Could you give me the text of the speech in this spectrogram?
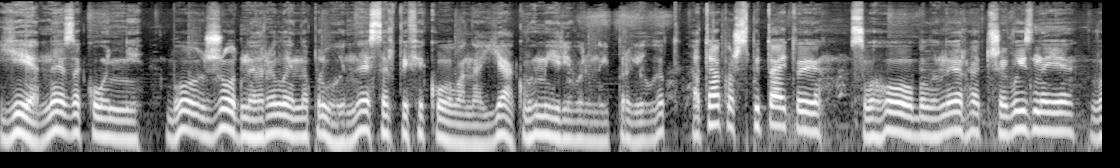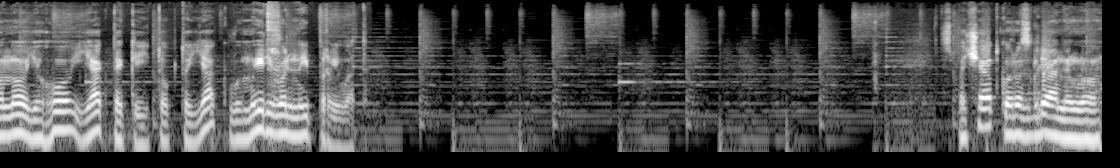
є незаконні, бо жодне реле напруги не сертифіковано як вимірювальний прилад. А також спитайте свого обленерго, чи визнає воно його як такий, тобто як вимирювальний прилад. Спочатку розглянемо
